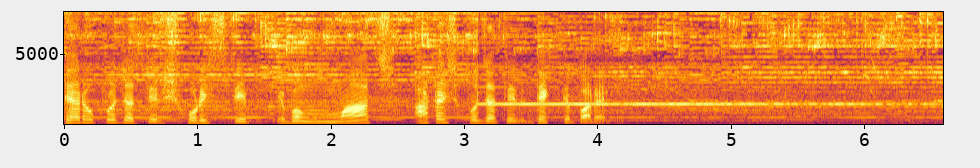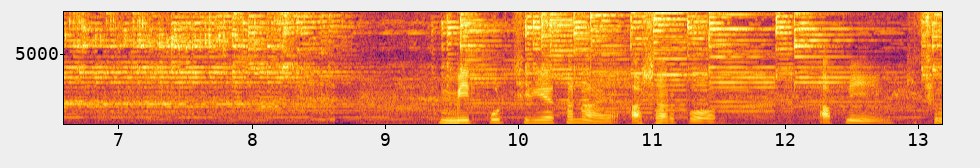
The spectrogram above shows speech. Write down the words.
তেরো প্রজাতির সরীসৃপ এবং মাছ আঠাশ প্রজাতির দেখতে পারেন। মিরপুর চিড়িয়াখানায় আসার পর আপনি কিছু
